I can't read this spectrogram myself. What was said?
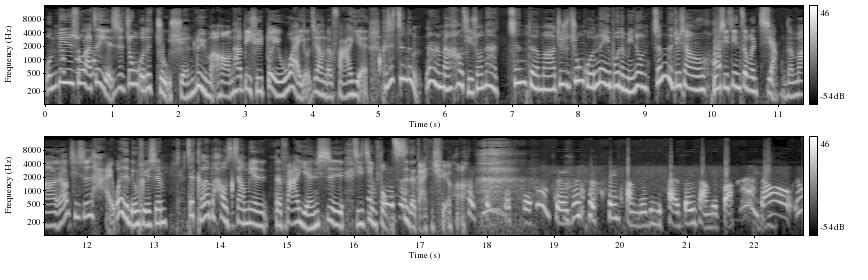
我们必须说了，这也是中国的主旋律嘛哈，他必须对外有这样的发言。可是真的让人蛮好奇说，说那真的吗？就是中国内部的民众真的就像胡锡进这么讲的吗？然后其实海外的留学生。在 Clubhouse 上面的发言是极尽讽刺的感觉吗？对对对，对，真的非常的厉害，非常的棒。然后，因为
